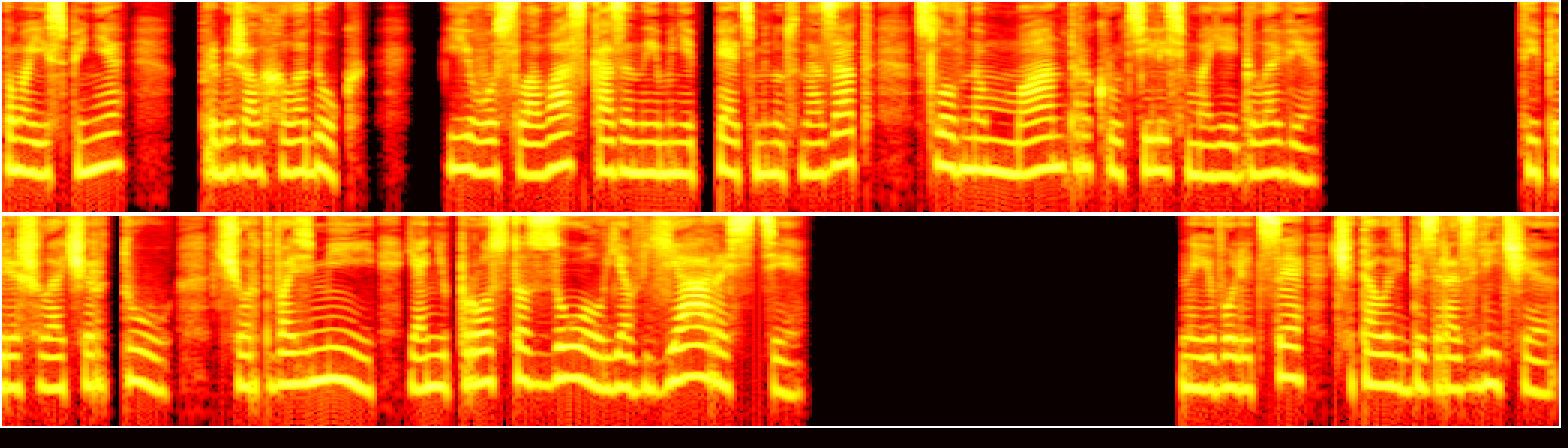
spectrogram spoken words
По моей спине пробежал холодок. Его слова, сказанные мне пять минут назад, словно мантра крутились в моей голове. Ты перешла черту. Черт возьми, я не просто зол, я в ярости. На его лице читалось безразличие,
